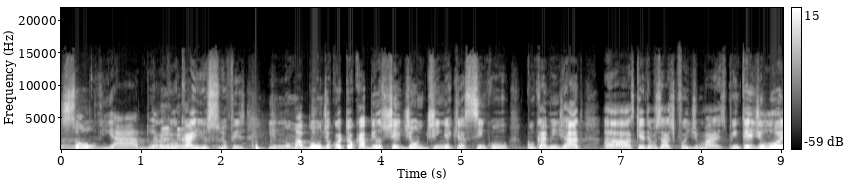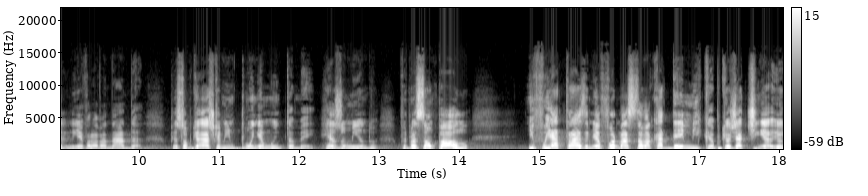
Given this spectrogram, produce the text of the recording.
Sou viado. Era colocar isso. Eu fiz. E numa boa. Um dia eu cortei o cabelo cheio de ondinha, que assim, com, com caminho de rato. A, a quem você acha que foi demais. Pintei de loiro, ninguém falava nada. Pessoal, porque eu acho que eu me impunha muito também. Resumindo, fui para São Paulo. E fui atrás da minha formação acadêmica, porque eu já tinha, eu,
